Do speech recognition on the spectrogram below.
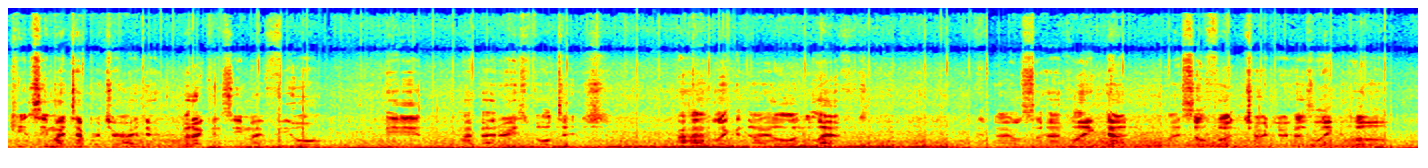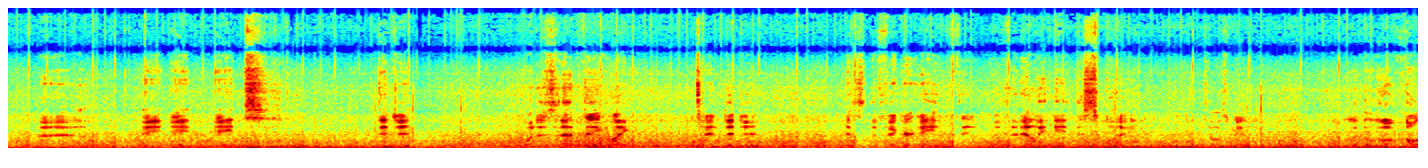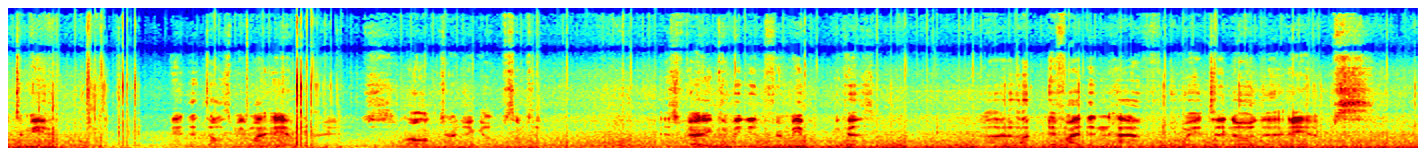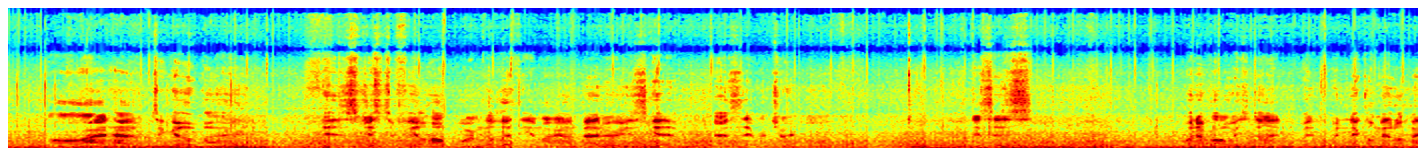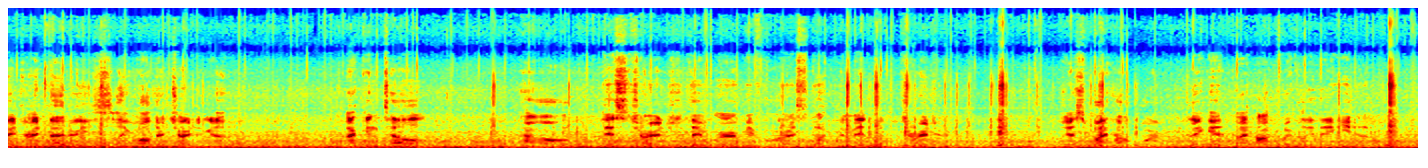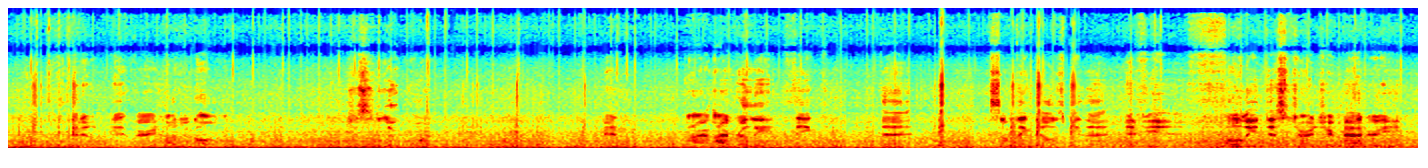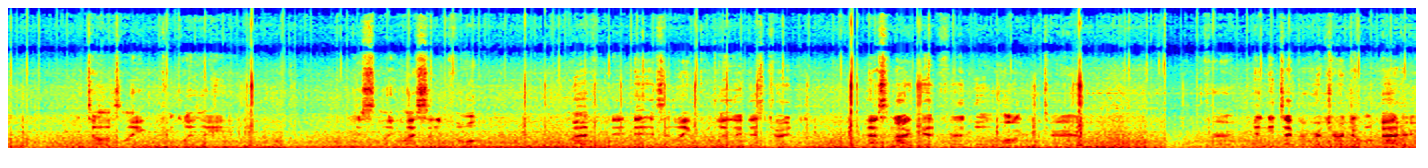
can't see my temperature either, but I can see my fuel and my battery's voltage. I have like a dial on the left, and I also have like down my cell phone charger has like a little uh, eight, eight, eight digit. What is that thing? Like 10 digit? It's the figure eight thing with the LED display. It tells me like a little voltmeter. Tells me my amperage while I'm charging up something. It's very convenient for me because uh, if I didn't have a way to know the amps, all I'd have to go by is just to feel how warm the lithium ion batteries get as they recharge. This is what I've always done with, with nickel metal hydride batteries, like while they're charging up. I can tell how discharged they were before I stuck them into the charger. Just by how warm they get, by how quickly they heat up. They don't get very hot at all. Just lukewarm. And I, I really think that something tells me that if you fully discharge your battery until it's like completely just like less than a volt left, it, it's like completely discharged. That's not good for the long term for any type of rechargeable battery,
